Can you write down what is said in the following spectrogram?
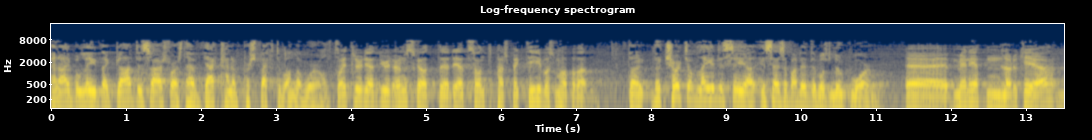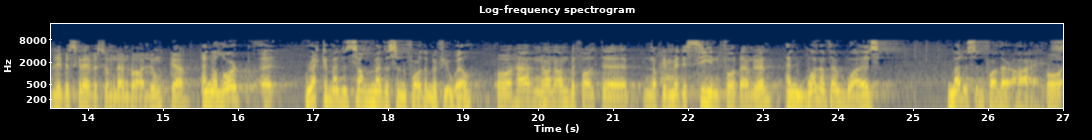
And I believe that God desires for us to have that kind of perspective on the world. Og jeg tror det at Gud ønsker at det er et sånt perspektiv vi må ha på verden. The, the church of Laodicea, it says about it, it was lukewarm. Menigheten Laodikea blir beskrevet som den var. And the Lord uh, recommended some medicine for them, if you will. Og Herren han anbefalte noe medisin for dem, om du vil. And one of them was medicine for their eyes. Og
